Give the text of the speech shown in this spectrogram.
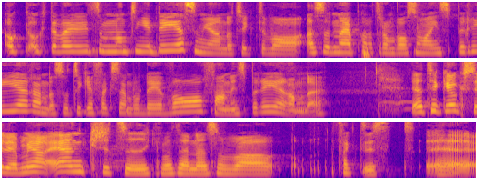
och, och det var liksom någonting i det som jag ändå tyckte var, alltså när jag pratar om vad som var inspirerande så tycker jag faktiskt ändå det var fan inspirerande. Jag tycker också det, men jag har en kritik mot henne som var faktiskt eh,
